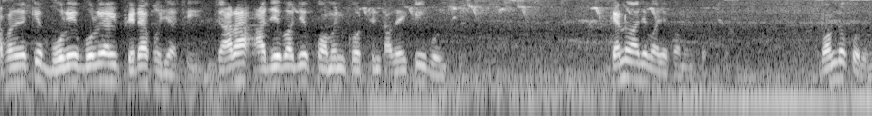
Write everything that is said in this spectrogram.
আপনাদেরকে বলে বলে আমি ফেড আপ হয়ে যাচ্ছি। যারা আজে বাজে কমেন্ট করছেন, তাদেরকেই বলছি। কেন আজে বাজে কমেন্ট করছেন? বন্ধ করুন,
